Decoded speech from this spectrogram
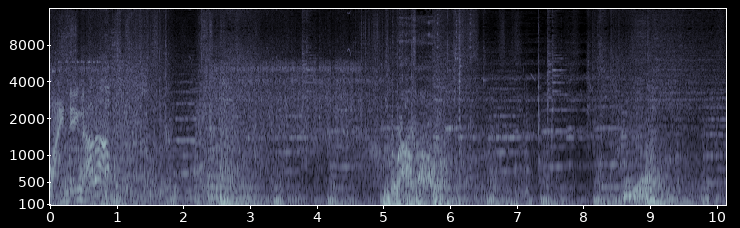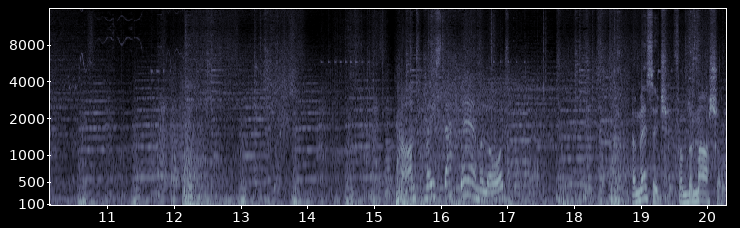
Winding her up. Bravo. Can't place that there, my lord. A message from the Marshal.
